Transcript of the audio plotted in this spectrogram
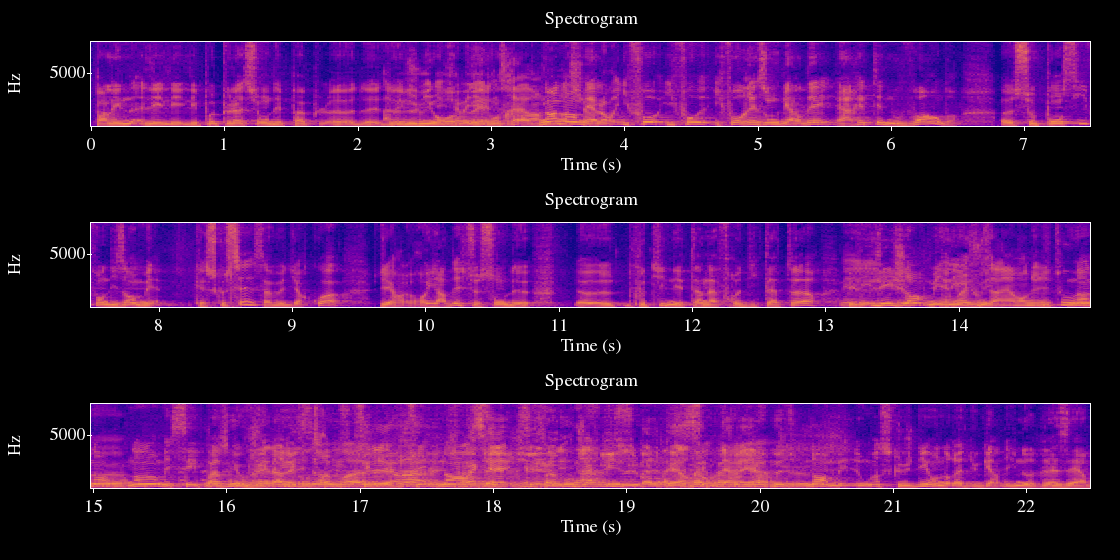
par les, les- les- les populations des peuples euh, de, de Ah, l'Union européenne. hein, non, non, mais alors il faut, il faut, il faut raison garder et arrêter de nous vendre euh, ce poncif en disant mais qu'est-ce que c'est? Ça veut dire quoi? Je veux dire, regardez, ce sont de euh, Poutine est un affreux dictateur. Mais- les, les gens, mais, mais moi, les- je vous ai rien vendu du tout, Non, non, euh, non, non, mais c'est pas parce vous. que vous j'accuse- contre moi. Non, c'est pas vous. Non, mais moi, ce que je dis, on aurait dû garder une réserve.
